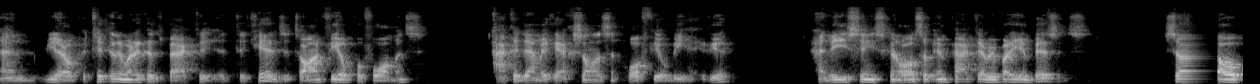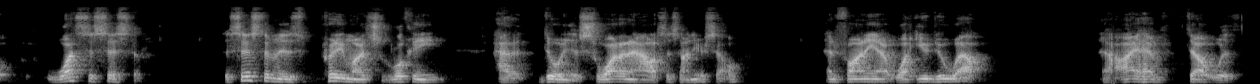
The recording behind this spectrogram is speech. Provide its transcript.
And, you know, particularly when it comes back to, to kids, it's on field performance, academic excellence, and off field behavior. And these things can also impact everybody in business. So, what's the system? The system is pretty much looking at doing a SWOT analysis on yourself and finding out what you do well. Now, I have dealt with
